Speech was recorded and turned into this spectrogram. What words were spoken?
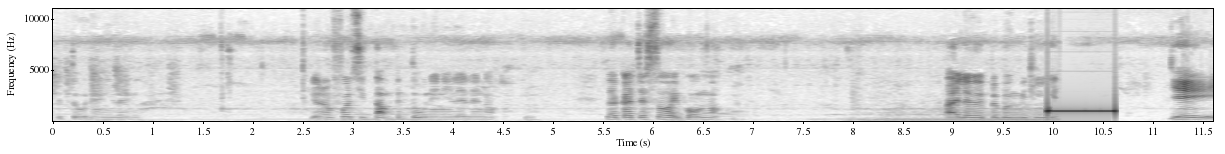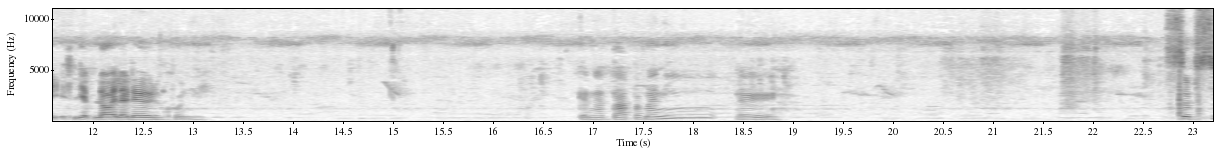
เป็นตัวในนี้เลย เดี๋ยวน้ำฝนสิตำเป็นตัวในนี้เลยเลยเนาะแล้วก็จะซอยพร้อมเนาะไปเลยไปเบิ่งวิธีเฮ็ด เย่เรียบร้อยแล้วเด้อทุกคนกันหน้าตาประมาณนี้ เออเซ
